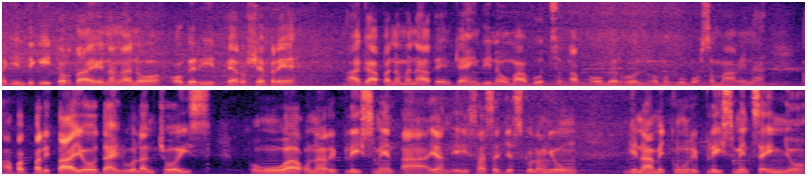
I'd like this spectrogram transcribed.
nag-indicator tayo ng ano, overheat pero syempre naagapan naman natin kaya hindi na umabot sa top overhaul o magbubukas sa makina. Nakapagpalit tayo dahil walang choice. Kumuha ako ng replacement. Ah, ayan, isasuggest ko lang yung ginamit kong replacement sa inyo.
